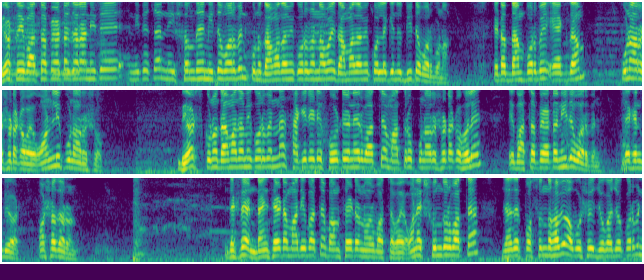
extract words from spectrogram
ভিওর্স এই বাচ্চা পেয়ারটা যারা নিতে নিতে চান, নিঃসন্দেহে নিতে পারবেন। কোনো দামাদামি করবেন না ভাই। দামাদামি করলে কিন্তু দিতে পারব না। এটার দাম পড়বে একদম পনেরোশো টাকা ভাই। অনলি পনেরোশো। ভিওর্স কোনো দামাদামি করবেন না। সাকিরেডি ফোরটিনের বাচ্চা মাত্র পনেরোশো টাকা হলে এই বাচ্চা পেয়ারটা নিতে পারবেন। দেখেন ভিওর্স অসাধারণ। দেখছেন? ডাইন সাইডটা মাদি বাচ্চা, বাম সাইডটা নর বাচ্চা ভাই। অনেক সুন্দর বাচ্চা। যাদের পছন্দ হবে অবশ্যই যোগাযোগ করবেন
